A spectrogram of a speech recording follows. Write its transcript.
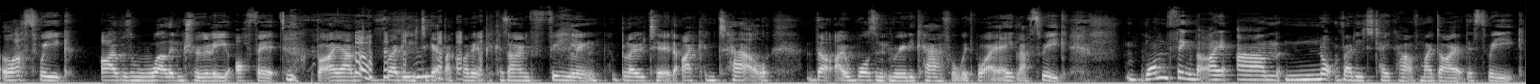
last week I was well and truly off it, but I am ready to get back on it because I'm feeling bloated. I can tell that I wasn't really careful with what I ate last week. One thing that I am not ready to take out of my diet this week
